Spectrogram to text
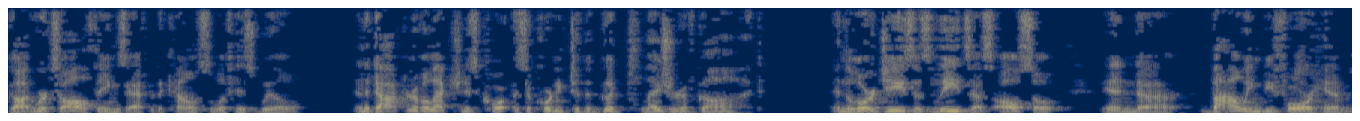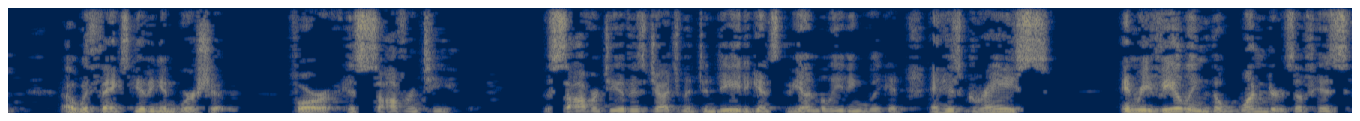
God works all things after the counsel of his will, and the doctrine of election is, co- is according to the good pleasure of God. And the Lord Jesus leads us also in uh, bowing before Him uh, with thanksgiving and worship for His sovereignty, the sovereignty of His judgment indeed against the unbelieving wicked, and His grace in revealing the wonders of His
